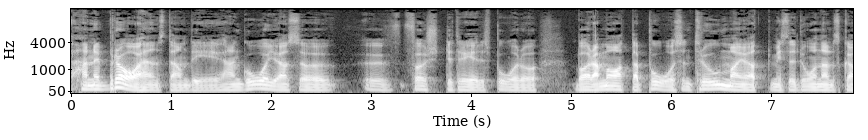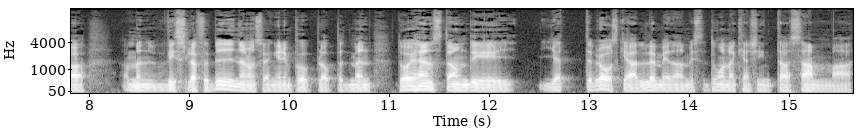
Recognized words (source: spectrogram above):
han är bra, Handsdown det. Han går ju alltså uh, först i tredje spår och bara matar på. Och sen tror man ju att Mr Donald ska ja, men, vissla förbi när de svänger in på upploppet. Men då är Handsdown det jättebra skalle medan Mr Donald kanske inte har samma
